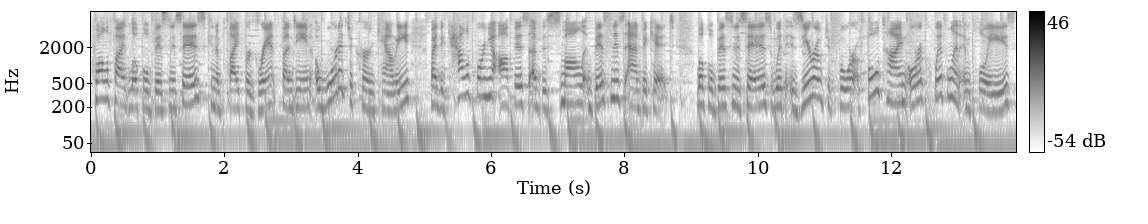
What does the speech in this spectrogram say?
qualified local businesses can apply for grant funding awarded to Kern County by the California Office of the Small Business Advocate. Local businesses with zero to four full-time or equivalent employees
